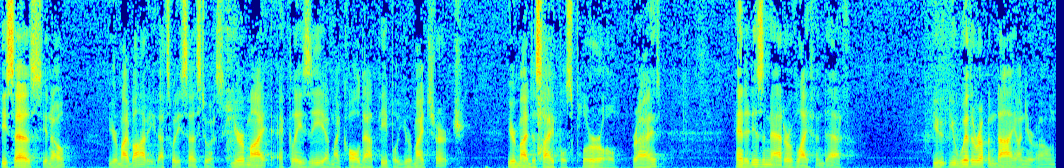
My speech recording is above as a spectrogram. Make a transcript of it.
He says, you know, you're my body. That's what he says to us. You're my ecclesia, my called out people. You're my church. You're my disciples, plural, right? And it is a matter of life and death. You, you wither up and die on your own.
